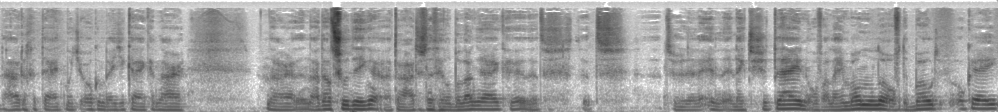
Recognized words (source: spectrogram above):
de huidige tijd moet je ook een beetje kijken naar, naar, naar dat soort dingen. Uiteraard is dat heel belangrijk. Hè. Dat, dat, een elektrische trein of alleen wandelen of de boot, oké.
